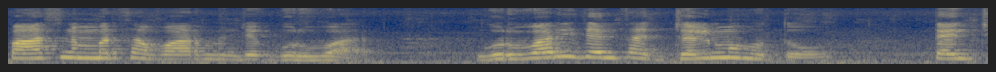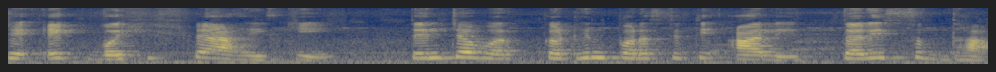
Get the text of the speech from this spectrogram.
पाच नंबरचा वार म्हणजे गुरुवार. गुरुवारी ज्यांचा जन्म होतो त्यांचे एक वैशिष्ट्य आहे की त्यांच्यावर कठीण परिस्थिती आली तरीसुद्धा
